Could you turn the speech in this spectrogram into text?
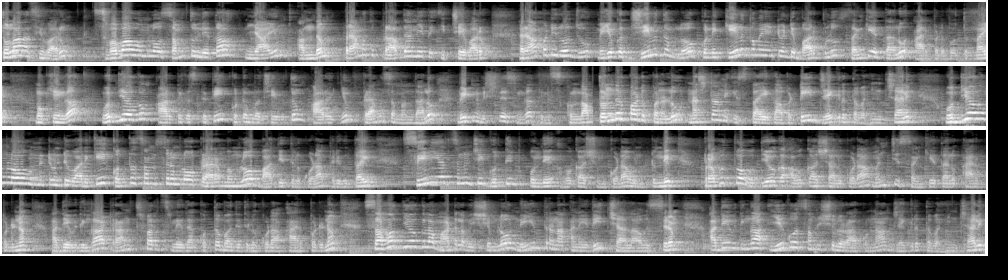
తులారాశి వారు స్వభావంలో సమతుల్యత న్యాయం అందం ప్రేమకు ప్రాధాన్యత ఇచ్చేవారు. రాపటి రోజు మీ యొక్క జీవితంలో కొన్ని కీలకమైనటువంటి మార్పులు సంకేతాలు ఏర్పడబోతున్నాయి. ముఖ్యంగా ఉద్యోగం ఆర్థిక స్థితి కుటుంబ జీవితం ఆరోగ్యం ప్రేమ సంబంధాలు వీటిని విశ్లేషంగా తెలుసుకుందాం. తొందరపాటు పనులు నష్టాన్ని ఇస్తాయి కాబట్టి జాగ్రత్త వహించాలి. ఉద్యోగంలో ఉన్నటువంటి వారికి కొత్త సంవత్సరంలో ప్రారంభంలో బాధ్యతలు కూడా పెరుగుతాయి. సీనియర్స్ నుంచి గుర్తింపు పొందే అవకాశం కూడా ఉంటుంది. ప్రభుత్వ ఉద్యోగ అవకాశాలు కూడా మంచి సంకేతాలు ఏర్పడడం అదేవిధంగా ట్రాన్స్ఫర్స్ లేదా కొత్త బాధ్యతలు కూడా ఏర్పడడం సహోద్యోగుల మాటల విషయంలో నియంత్రణ అనేది చాలా అవసరం. అదేవిధంగా ఏగో సమస్యలు రాకుండా జాగ్రత్త వహించాలి.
